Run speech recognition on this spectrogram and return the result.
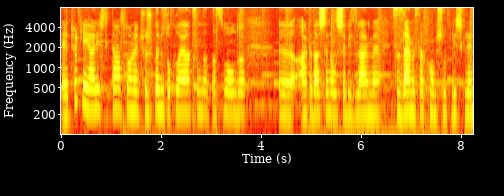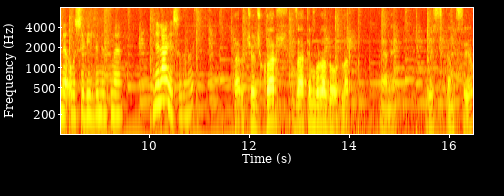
Ee, Türkiye'ye yerleştikten sonra çocuklarınız okul hayatında nasıl oldu? Ee, arkadaşlarına alışabildiler mi? Sizler mesela komşuluk ilişkilerine alışabildiniz mi? Neler yaşadınız? Tabii çocuklar zaten burada doğdular. Yani bir sıkıntısı yok.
